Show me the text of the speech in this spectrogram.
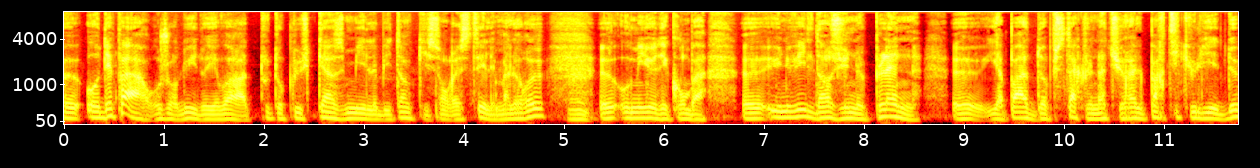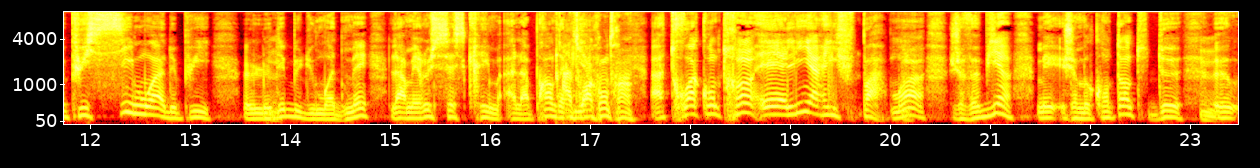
euh, au départ. Aujourd'hui, il doit y avoir tout au plus 15 000 habitants qui sont restés les malheureux mmh. euh, au milieu des combats. une ville dans une plaine, il n'y a pas d'obstacle naturel particulier. Depuis six mois, depuis le mmh. début du mois de mai, l'armée russe s'escrime à la prendre à trois contre un. À trois contre un, et elle n'y arrive pas. Moi, je veux bien, mais je me contente de euh,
